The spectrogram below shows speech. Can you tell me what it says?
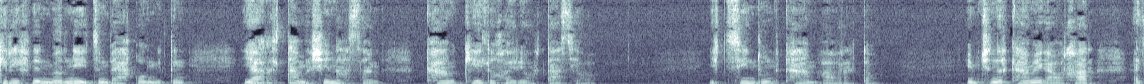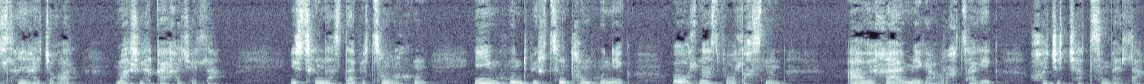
нь морины эзэн байхгүйг мэдэн яаралтай машинаасан Кам Келин хоёрын урдаас яв. Эцсийн дүнд Кам аврагдав. Эмчнэр Камыг аврахаар ажлахын хажуугаар маш их гайхаж байлаа. Эсгэн настай бяцхан охин ийм хүнд бэрцэн том хүнийг уулнаас буулгасан нь аавынхаа амийг аврах цагийг хожиж чадсан байлаа.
